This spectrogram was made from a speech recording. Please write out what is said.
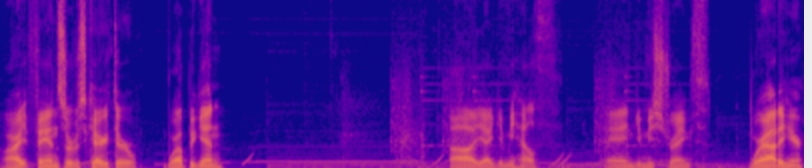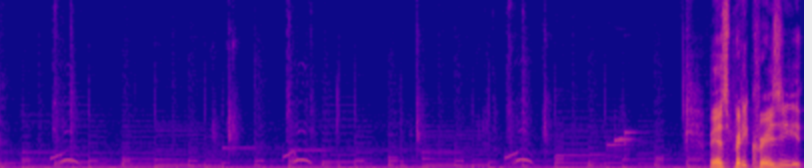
Alright, fan service character. We're up again. Uh, yeah, give me health. And give me strength. We're out of here. But yeah, it's pretty crazy.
